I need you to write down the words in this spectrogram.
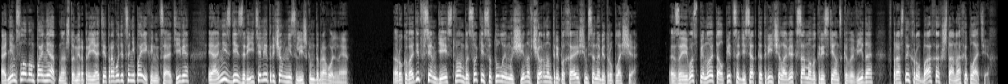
Одним словом, понятно, что мероприятие проводится не по их инициативе, и они здесь зрители, причем не слишком добровольные. Руководит всем действом высокий сутулый мужчина в черном трепыхающемся на ветру плаще. За его спиной толпится десятка три человек самого крестьянского вида в простых рубахах, штанах и платьях.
